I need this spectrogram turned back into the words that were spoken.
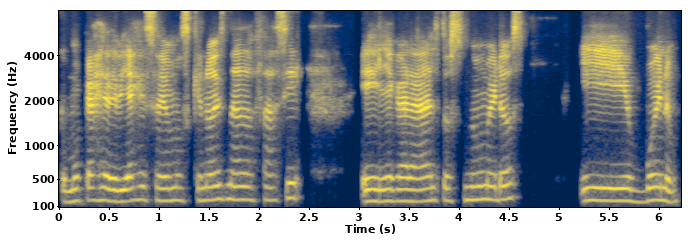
como caja de viajes sabemos que no es nada fácil eh, llegar a altos números. Y bueno,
